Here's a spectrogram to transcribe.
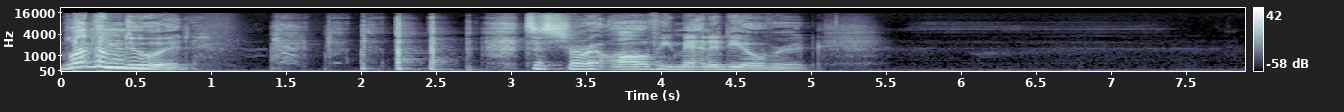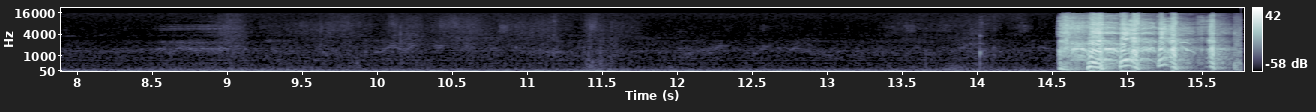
Let them do it. Destroy all of humanity over it. I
